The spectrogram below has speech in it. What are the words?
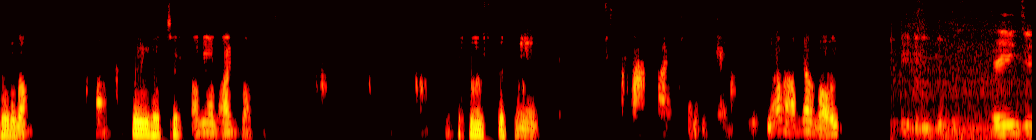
দেখুন, এই হচ্ছে। আমিও ভাই না আমি আর এই যে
